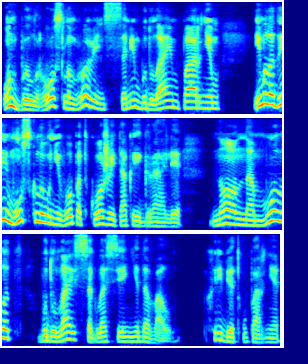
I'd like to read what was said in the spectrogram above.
он был рослым, вровень с самим Будулаем парнем, и молодые мускулы у него под кожей так и играли. Но на молот Будулай согласия не давал. хребет у парня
